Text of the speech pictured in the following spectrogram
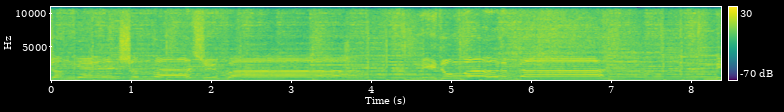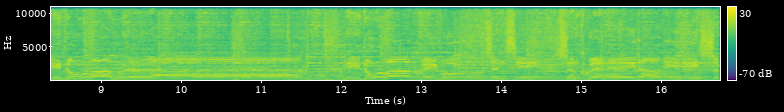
双眼说那句话，你懂我的吧？你懂我的啊？你懂我会不争气想回到你身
